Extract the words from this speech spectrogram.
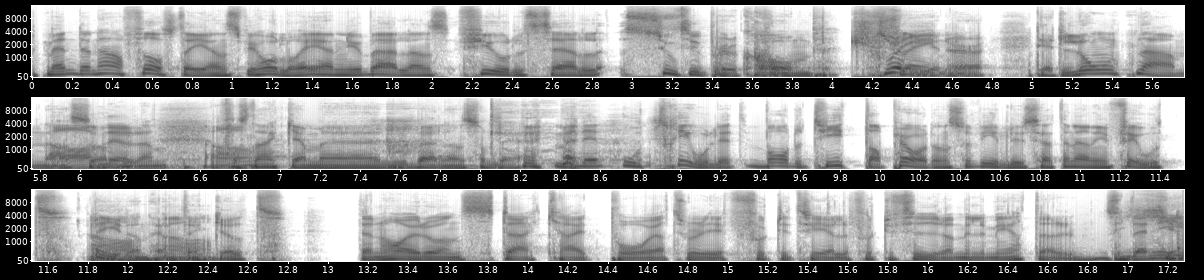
Men den här första Jens vi håller är New Balance Fuel Cell Supercomp Supercomp Trainer. Trainer. Det är ett långt namn alltså. Ja, det är den. Ja. Får snacka med New Balance om det. Men det är otroligt, bara du tittar på den så vill du sätta ner din fot i Ja, den helt ja. enkelt. Den har ju då en stack height på jag tror det är 43 eller 44 millimeter. Så den är,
